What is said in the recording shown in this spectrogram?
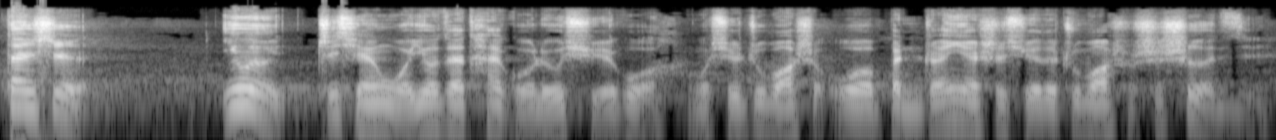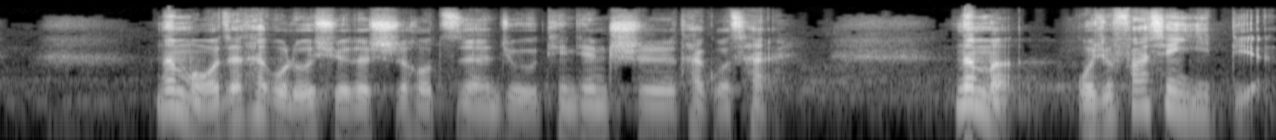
但是，因为之前我又在泰国留学过，我学珠宝首，我本专业是学的珠宝首饰设计。那么我在泰国留学的时候，自然就天天吃泰国菜。那么我就发现一点。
